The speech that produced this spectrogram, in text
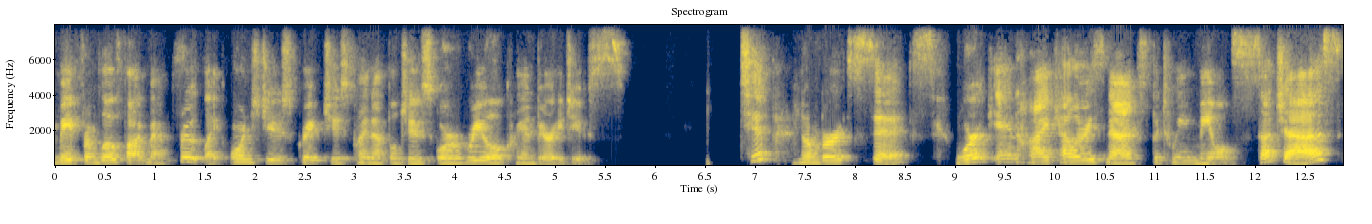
made from low FODMAP fruit like orange juice, grape juice, pineapple juice, or real cranberry juice. Tip number six, work in high calorie snacks between meals, such as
